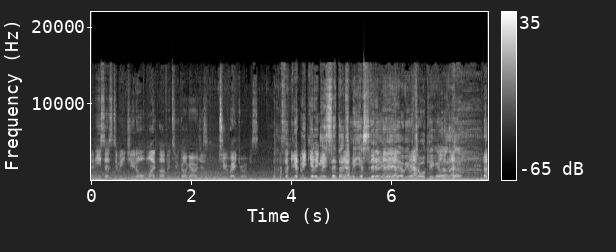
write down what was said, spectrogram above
and he says to me, "Do you know what my perfect two-car garage is? Two Range Rovers." I was like, "You gotta be kidding me!" He said that Yeah. to me yesterday. he? Yeah, yeah, we were talking. And like, yeah.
